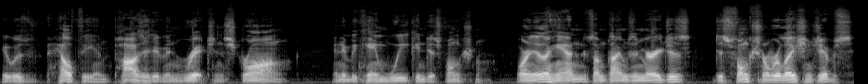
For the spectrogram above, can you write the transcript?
It was healthy and positive and rich and strong, and it became weak and dysfunctional. Or on the other hand, sometimes in marriages, dysfunctional relationships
